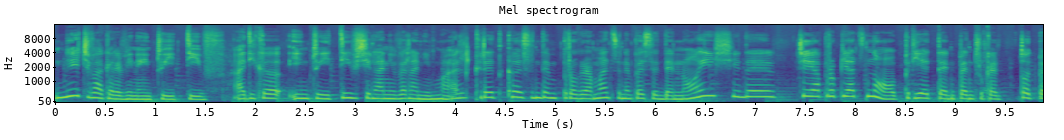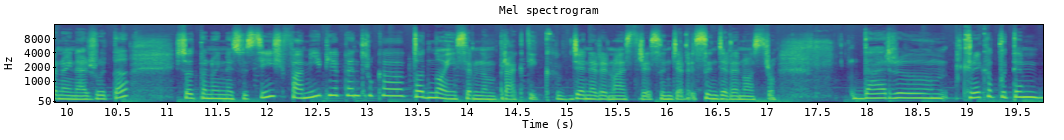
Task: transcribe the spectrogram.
Nu e ceva care vine intuitiv. Adică intuitiv și la nivel animal, cred că suntem programați să ne pese de noi și de cei apropiați nouă, prieteni, pentru că tot pe noi ne ajută și tot pe noi ne susțin și familie, pentru că tot noi însemnăm practic genele noastre, sângele, sângele nostru. Dar uh, cred că putem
